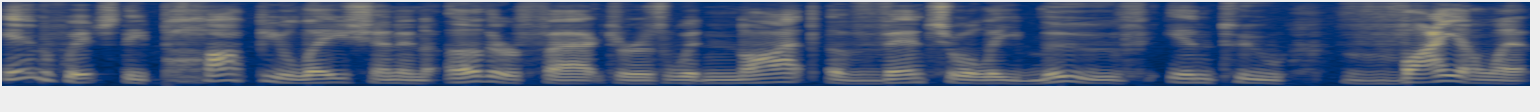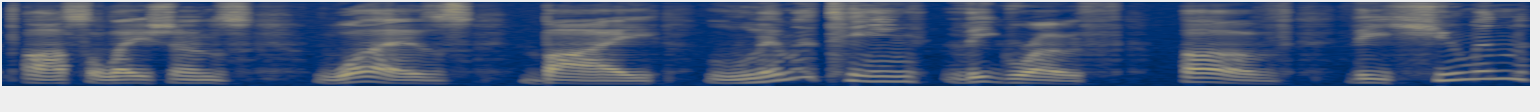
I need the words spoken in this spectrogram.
in which the population and other factors would not eventually move into violent oscillations was by limiting the growth of the human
